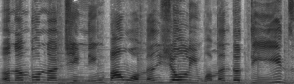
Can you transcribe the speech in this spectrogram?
呃，能不能请您帮我们修理我们的笛子？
